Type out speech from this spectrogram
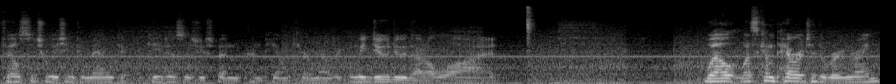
Fail situation command ca- cages as you spend MP on cure magic, and we do do that a lot. Well, let's compare it to the rune ring.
